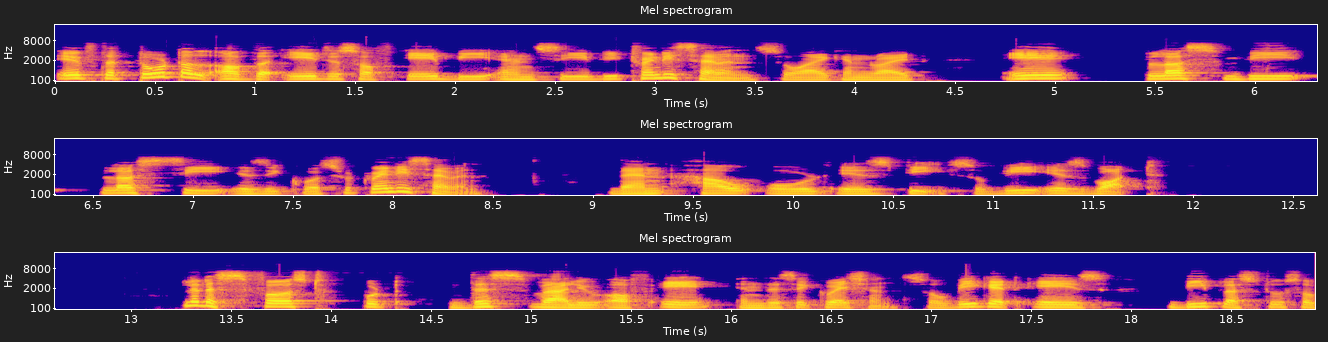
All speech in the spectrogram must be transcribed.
if the total of the ages of A, B and C be 27, so I can write A plus B plus C is equals to 27. Then how old is B? So B is what? Let us first put this value of A in this equation. So we get A is B plus 2, so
